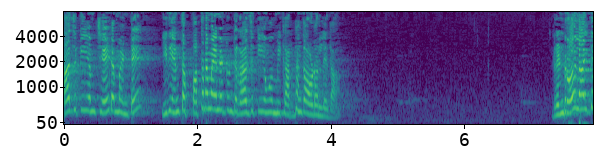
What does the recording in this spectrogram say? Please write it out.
రాజకీయం చేయడం అంటే ఇది ఎంత పతనమైనటువంటి రాజకీయమో మీకు అర్థం కావడం లేదా? రెండు రోజులు అయితే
